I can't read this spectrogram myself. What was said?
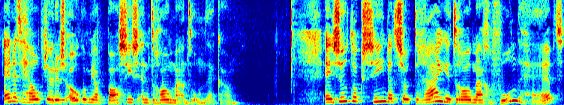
En het helpt jou dus ook om jouw passies en dromen aan te ontdekken. En je zult ook zien dat zodra je dromen gevonden hebt,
